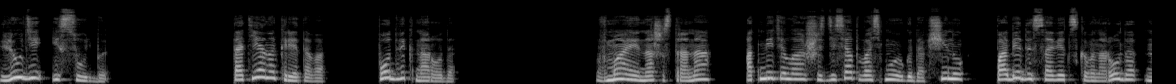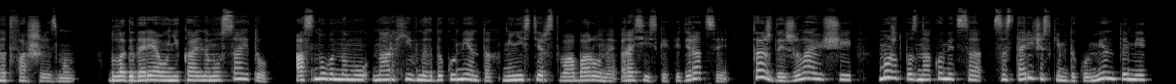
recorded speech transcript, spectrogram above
Люди и судьбы. Татьяна Кретова. Подвиг народа. В мае наша страна отметила 68-ю годовщину победы советского народа над фашизмом. Благодаря уникальному сайту, основанному на архивных документах Министерства обороны Российской Федерации, каждый желающий может познакомиться с историческими документами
